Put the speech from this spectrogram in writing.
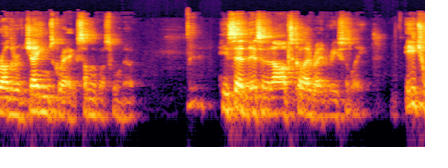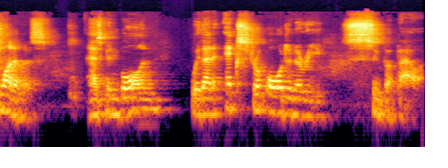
brother of James Greig, some of us will know. He said this in an article I read recently. Each one of us has been born with an extraordinary superpower,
